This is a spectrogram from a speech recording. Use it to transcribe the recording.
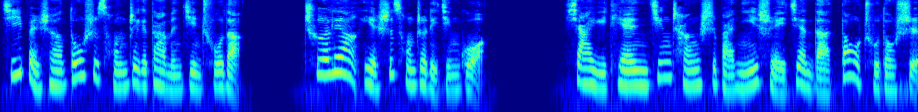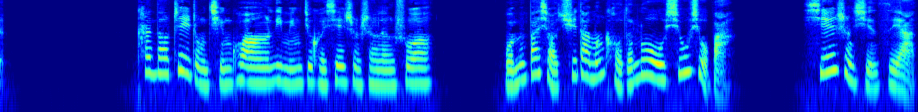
基本上都是从这个大门进出的，车辆也是从这里经过。下雨天经常是把泥水溅得到处都是。看到这种情况，利明就和先生商量说：“我们把小区大门口的路修修吧。”先生寻思呀。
